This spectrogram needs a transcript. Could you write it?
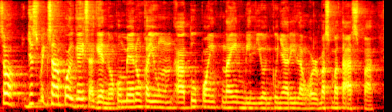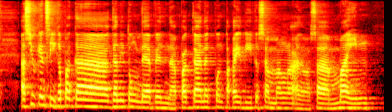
So, just for example, guys, again, no, kung meron kayong uh, ah, 2.9 million, kunyari lang, or mas mataas pa, as you can see, kapag uh, ganitong level na, pagka nagpunta kayo dito sa mga, ano, sa mine,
